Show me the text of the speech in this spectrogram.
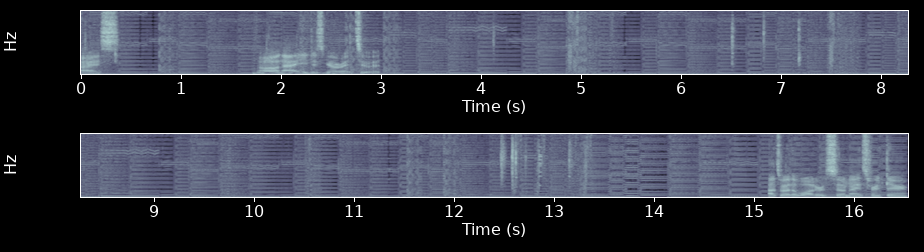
Nice. Oh, now you just go right to it. That's why the water is so nice right there.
